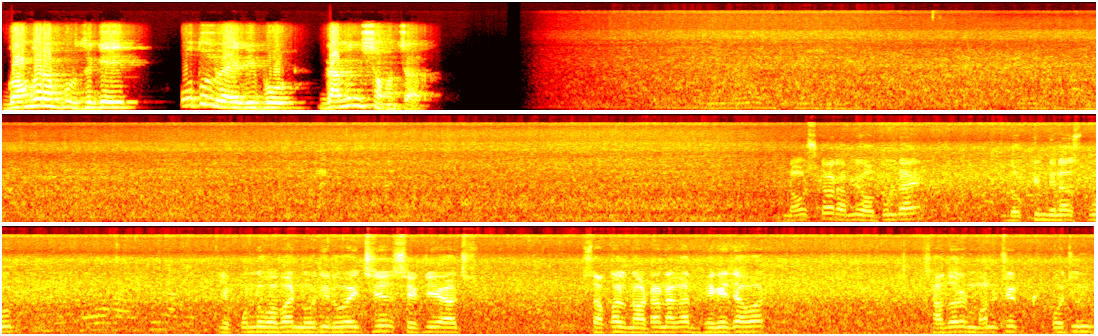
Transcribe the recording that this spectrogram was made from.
গঙ্গারামপুর থেকে অতুল রায়ের রিপোর্ট, গ্রামীণ সমাচার। নমস্কার, আমি অতুল রায়, দক্ষিণ দিনাজপুর। যে পূর্ণভাবার নদী রয়েছে, সেটি আজ সকাল নটা নাগাদ ভেঙে যাওয়ার। সাধারণ মানুষের প্রচণ্ড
